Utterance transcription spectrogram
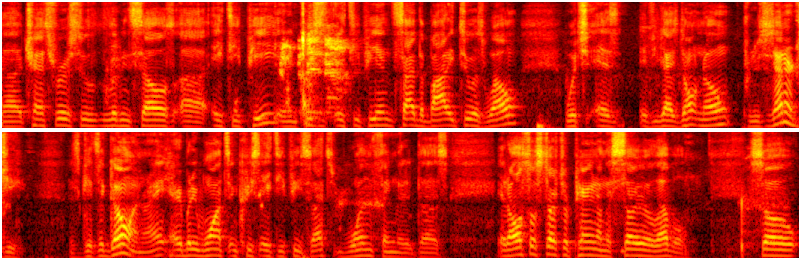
Uh, it transfers to living cells uh, ATP and increases ATP inside the body too as well, which is if you guys don't know produces energy. This gets it going, right? Everybody wants increased ATP, so that's one thing that it does. It also starts repairing on the cellular level. So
